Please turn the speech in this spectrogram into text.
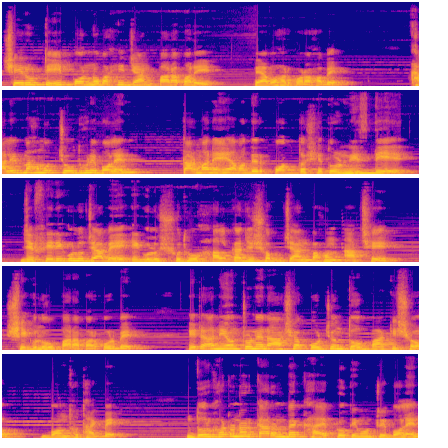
সেই রুটটি পণ্যবাহী যান পারাপারে ব্যবহার করা হবে। খালিদ মাহমুদ চৌধুরী বলেন, তার মানে আমাদের পদ্মা সেতুর নিচ দিয়ে যে ফেরিগুলো যাবে, এগুলো শুধু হালকা যেসব যানবাহন আছে, সেগুলো পারাপার করবে। এটা নিয়ন্ত্রণে না আসা পর্যন্ত বাকি সব বন্ধ থাকবে। দুর্ঘটনার কারণ ব্যাখ্যায় প্রতিমন্ত্রী বলেন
